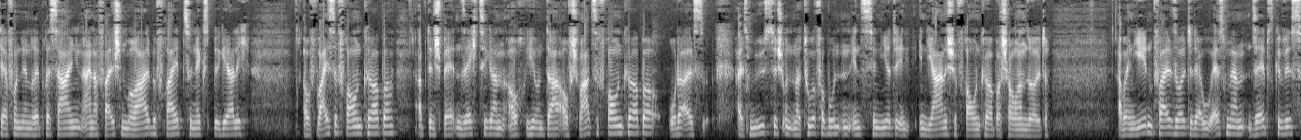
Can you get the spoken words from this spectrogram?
der von den Repressalien einer falschen Moral befreit, zunächst begehrlich auf weiße Frauenkörper, ab den späten 60ern auch hier und da auf schwarze Frauenkörper oder als, als mystisch und naturverbunden inszenierte indianische Frauenkörper schauern sollte. Aber in jedem Fall sollte der US-Mann selbstgewiss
